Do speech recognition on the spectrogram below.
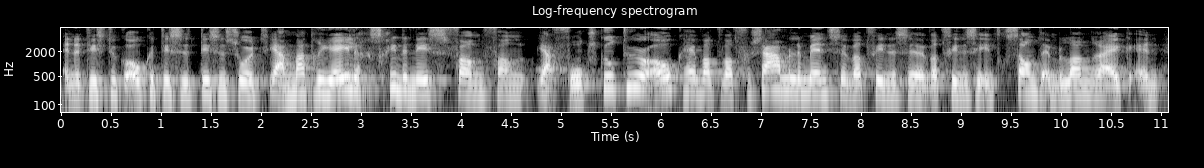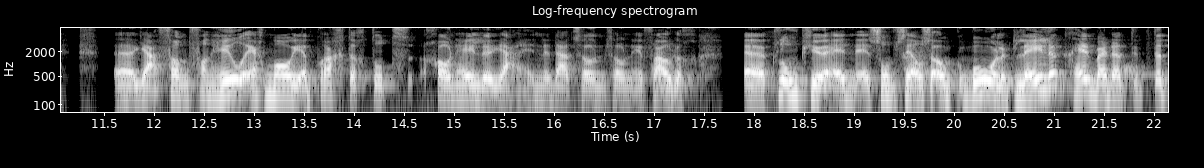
en het is natuurlijk ook, het is, het is een soort ja, materiële geschiedenis van, van ja, volkscultuur ook. Hè. Wat, wat verzamelen mensen, wat vinden, ze, wat vinden ze interessant en belangrijk en... eh, ja, van, van heel erg mooi en prachtig tot gewoon hele, ja, inderdaad zo'n zo'n eenvoudig eh, klompje en, en soms zelfs ook behoorlijk lelijk. Hè, maar dat, dat,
